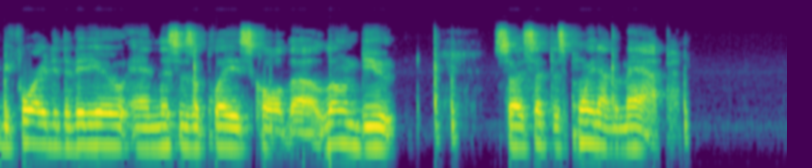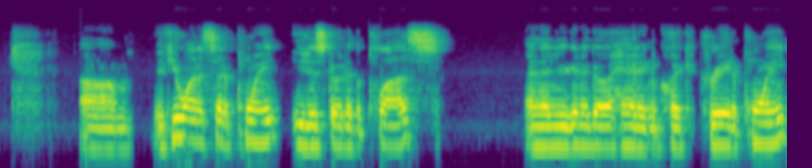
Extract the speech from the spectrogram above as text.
before I did the video, and this is a place called uh, Lone Butte. So I set this point on the map. Um, if you want to set a point, you just go to the plus, and then you're going to go ahead and click Create a Point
